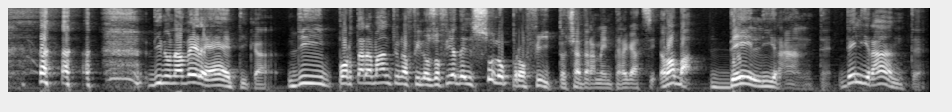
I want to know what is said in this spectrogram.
di non avere etica, di portare avanti una filosofia del solo profitto, cioè veramente ragazzi, roba delirante, delirante.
